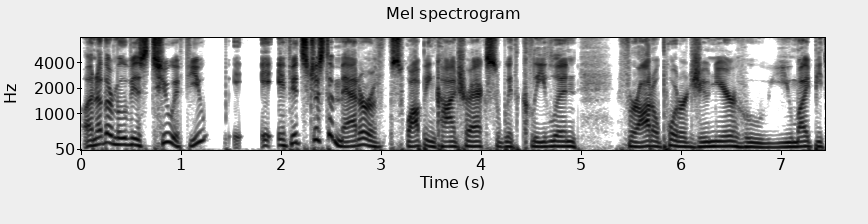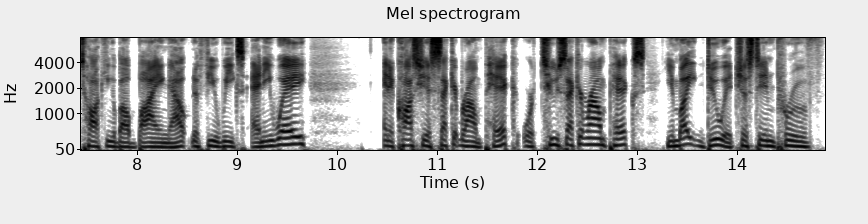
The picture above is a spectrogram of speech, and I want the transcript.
Another move is too if you if it's just a matter of swapping contracts with Cleveland for Otto Porter Jr., who you might be talking about buying out in a few weeks anyway, and it costs you a second round pick or two second round picks, you might do it just to improve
